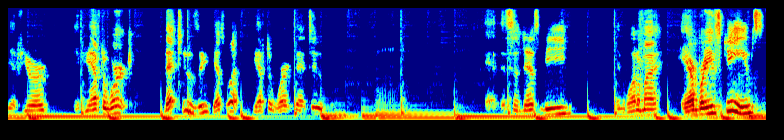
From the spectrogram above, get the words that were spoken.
if you're, if you have to work that Tuesday, guess what? You have to work that Tuesday. And this is just me in one of my harebrained schemes.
